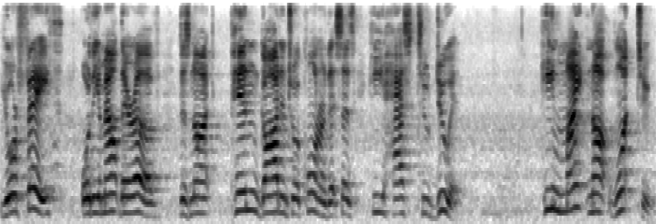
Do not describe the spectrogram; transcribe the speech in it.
Your faith, or the amount thereof, does not pin God into a corner that says He has to do it. He might not want to.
